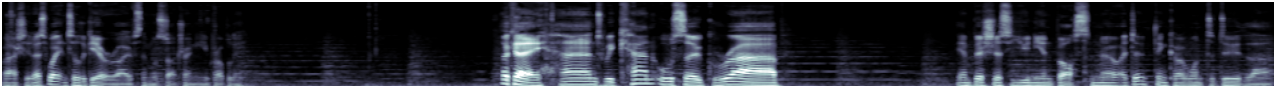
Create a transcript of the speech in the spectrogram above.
Well, actually, let's wait until the gear arrives, then we'll start training you properly. Okay, and we can also grab the ambitious union boss. No, I don't think I want to do that.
